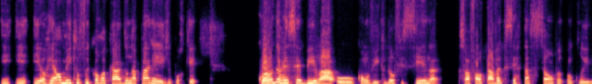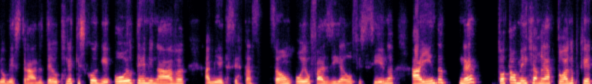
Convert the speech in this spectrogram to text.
e, e, e eu realmente eu fui colocado na parede, porque quando eu recebi lá o convite da oficina, só faltava dissertação para concluir meu mestrado. Então eu tinha que escolher, ou eu terminava a minha dissertação, ou eu fazia a oficina, ainda, né, totalmente aleatório, porque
